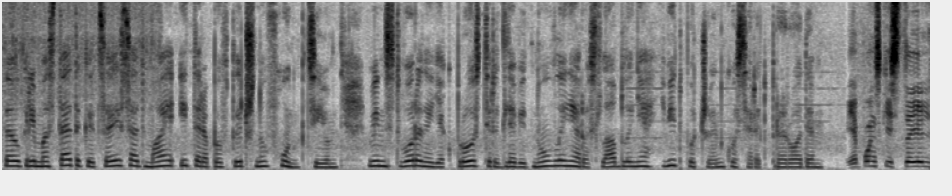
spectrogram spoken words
Та окрім естетики, цей сад має і терапевтичну функцію. Він створений як простір для відновлення, розслаблення і відпочинку серед природи. Японський стиль,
